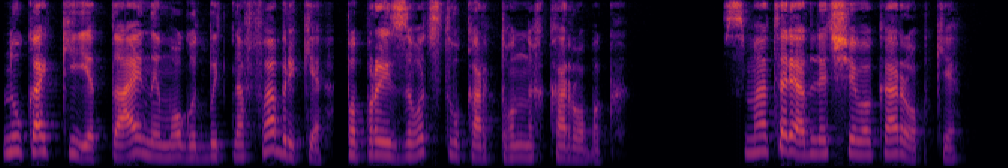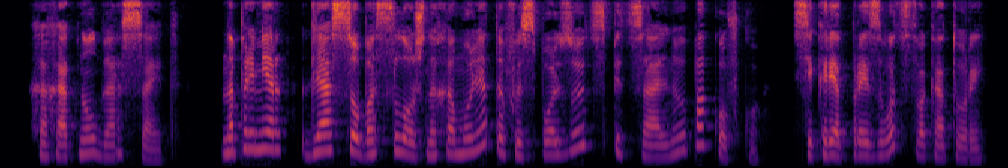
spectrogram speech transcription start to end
Ну какие тайны могут быть на фабрике по производству картонных коробок? Смотря для чего коробки, хохотнул Гарсайт. Например, для особо сложных амулетов используют специальную упаковку, секрет производства которой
